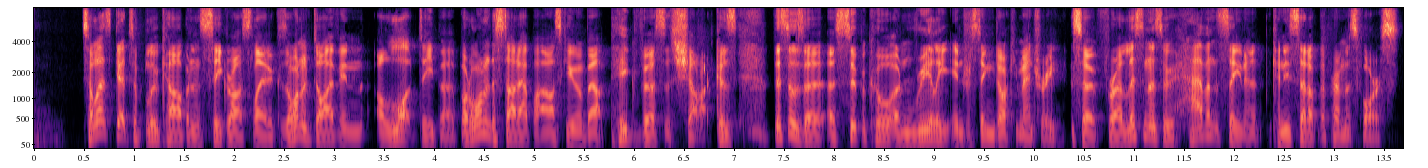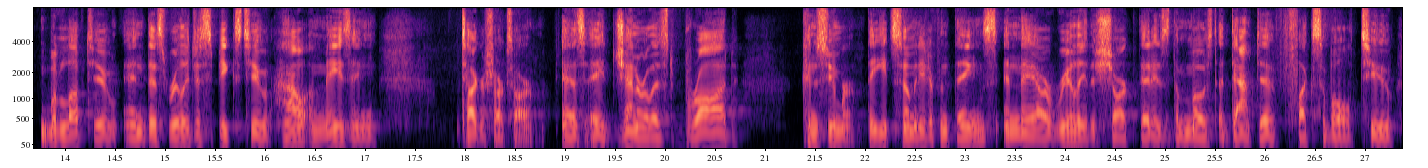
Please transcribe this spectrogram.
So let's get to blue carbon and seagrass later because I want to dive in a lot deeper. But I wanted to start out by asking you about pig versus shark because this was a, a, super cool and really interesting documentary. So for our listeners who haven't seen it, can you set up the premise for us? Would love to. And this really just speaks to how amazing tiger sharks are as a generalist, broad consumer. They eat so many different things, and they are really the shark that is the most adaptive, flexible to,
